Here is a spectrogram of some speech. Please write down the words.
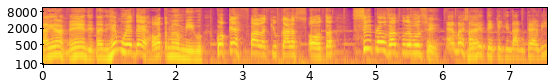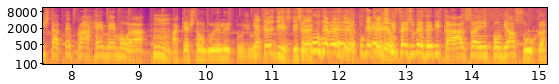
da Guerra Vende, tá? Remoer derrota, meu amigo. Qualquer fala que o cara solta sempre é usado contra você. É, mas fazia né? tempo que ele tinha dado entrevista até pra rememorar hum. a questão do eleitor. O que é que ele disse? disse Por que ele, perdeu? Por que ele perdeu? Ele que fez o dever de casa em Pão de Açúcar.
